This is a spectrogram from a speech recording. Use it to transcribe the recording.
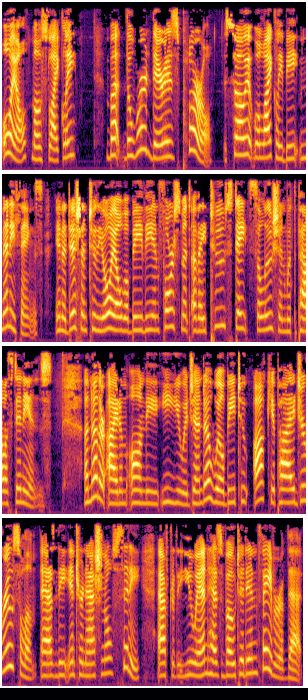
Oil, most likely. But the word there is plural, so it will likely be many things. In addition to the oil will be the enforcement of a two-state solution with the Palestinians. Another item on the EU agenda will be to occupy Jerusalem as the international city after the UN has voted in favor of that.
